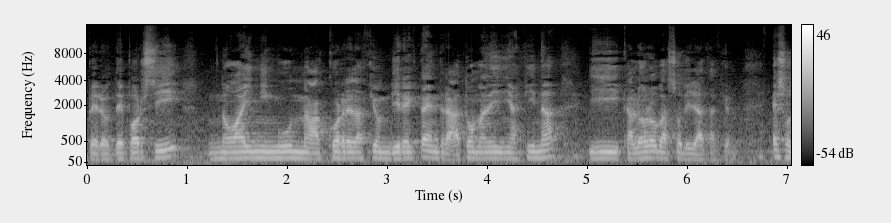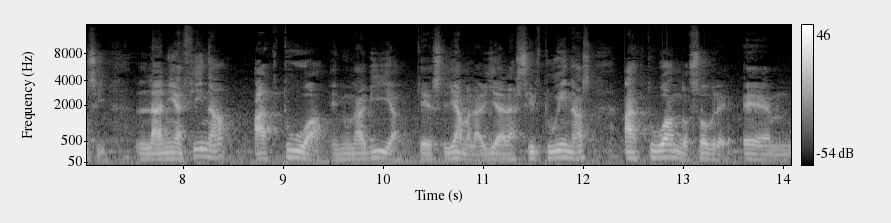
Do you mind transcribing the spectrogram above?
pero de por sí no hay ninguna correlación directa entre la toma de niacina y calor o vasodilatación. Eso sí, la niacina actúa en una vía que se llama la vía de las sirtuinas, actuando sobre em,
